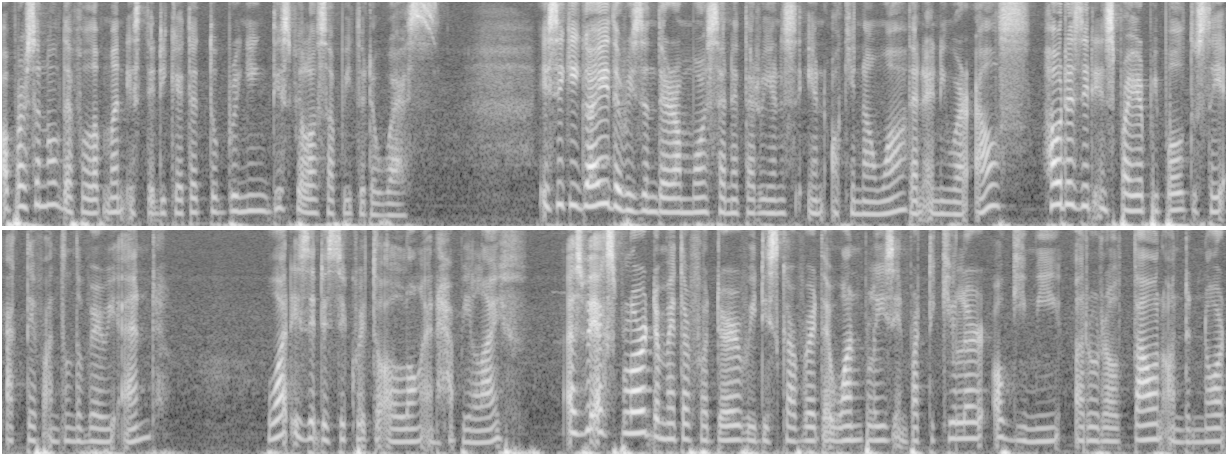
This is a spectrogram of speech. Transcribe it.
or personal development is dedicated to bringing this philosophy to the West. Is Ikigai the reason there are more centenarians in Okinawa than anywhere else? How does it inspire people to stay active until the very end? What is it the secret to a long and happy life? As we explored the matter further, we discovered that one place in particular, Ogimi, a rural town on the north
